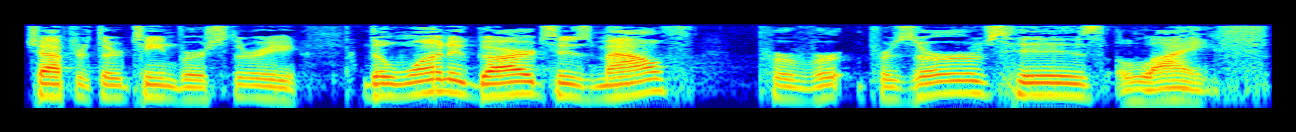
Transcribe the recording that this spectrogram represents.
Chapter 13 verse 3. The one who guards his mouth perver- preserves his life.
